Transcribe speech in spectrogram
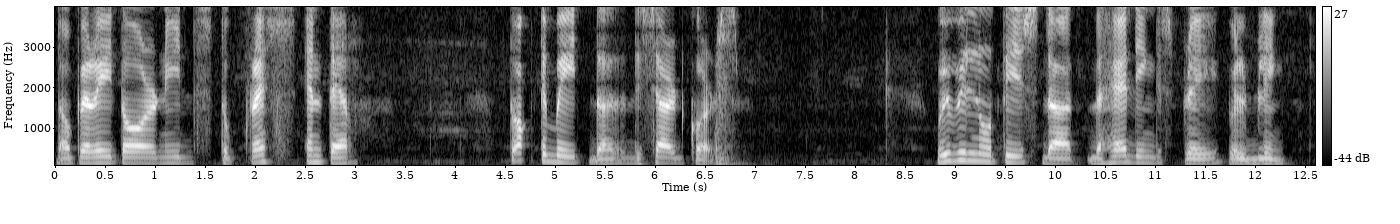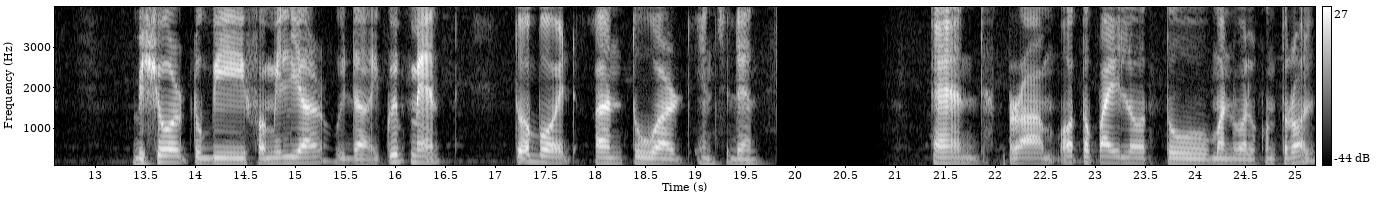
the operator needs to press enter to activate the desired course. We will notice that the heading display will blink. Be sure to be familiar with the equipment to avoid untoward incident. And from autopilot to manual control,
